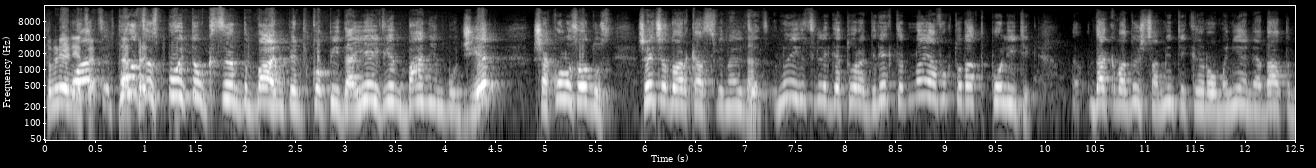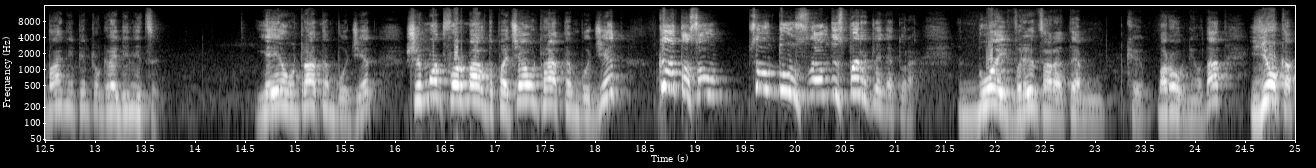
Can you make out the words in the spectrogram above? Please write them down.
Domnule Poți, poți pre... să spui tu că sunt bani pentru copii, dar ei vin bani în buget și acolo s-au dus. Și aici doar ca să finalizez. Da. Nu există legătură directă. Noi am făcut odată politic. Dacă vă aduceți aminte că în România ne-a dat banii pentru grădiniță. Ei au intrat în buget și în mod formal, după ce au intrat în buget, gata, s-au, s-au dus, au dispărut legătura. Noi, vrând să arătăm că, mă rog, ne-au dat, eu că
